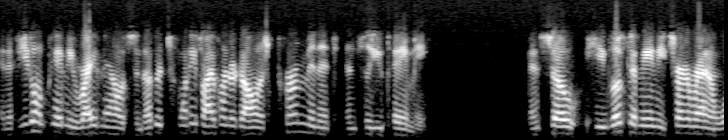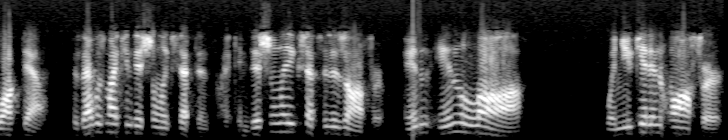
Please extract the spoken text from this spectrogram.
And if you don't pay me right now, it's another $2,500 per minute until you pay me. And so he looked at me and he turned around and walked out because that was my conditional acceptance. I conditionally accepted his offer. In in law, when you get an offer,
